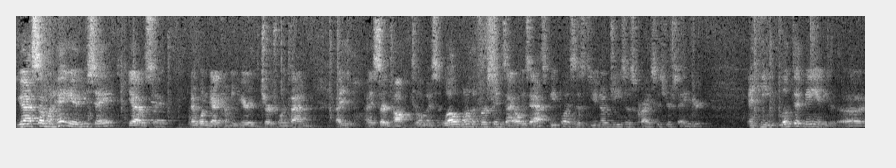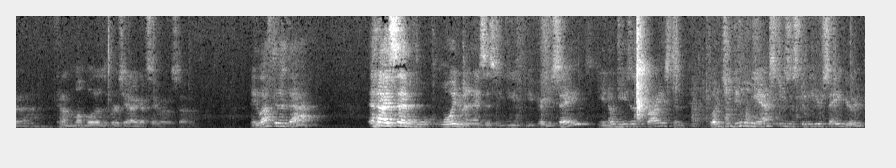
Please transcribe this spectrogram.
You ask someone, hey, are you saved? Yeah, I was saved. I had one guy come in here at the church one time. I, I started talking to him. I said, well, one of the first things I always ask people, I says, do you know Jesus Christ is your Savior? And he looked at me and he uh, kind of mumbled as a verse, yeah, I got saved when I was seven. And he left it at that. And I said, well, wait a minute. And I said, you, you, are you saved? Do you know Jesus Christ? And what did you do when you asked Jesus to be your Savior? And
